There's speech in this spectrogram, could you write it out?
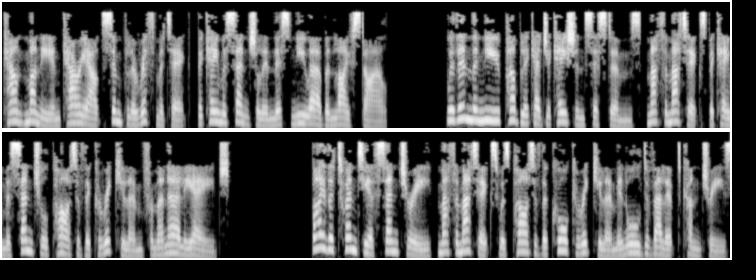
count money and carry out simple arithmetic, became essential in this new urban lifestyle. Within the new public education systems, mathematics became a central part of the curriculum from an early age. By the 20th century, mathematics was part of the core curriculum in all developed countries.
